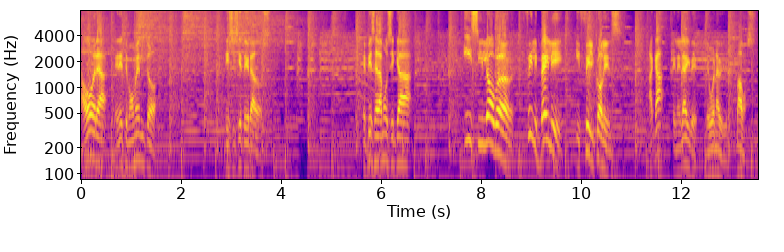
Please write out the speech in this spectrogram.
ahora, en este momento, 17 grados. Empieza la música Easy Lover, Philip Bailey y Phil Collins. Acá en el aire de Buena Vibra. Vamos.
